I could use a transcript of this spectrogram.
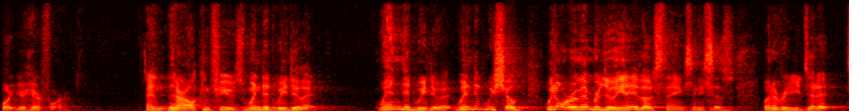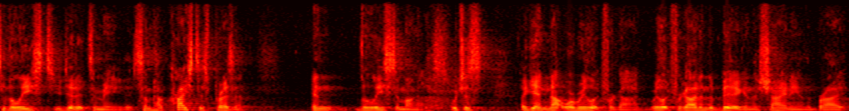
what you're here for. And they're all confused. When did we do it? When did we do it? When did we show? We don't remember doing any of those things. And he says, Whenever you did it to the least, you did it to me. That somehow Christ is present in the least among us, which is, again, not where we look for God. We look for God in the big and the shiny and the bright.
